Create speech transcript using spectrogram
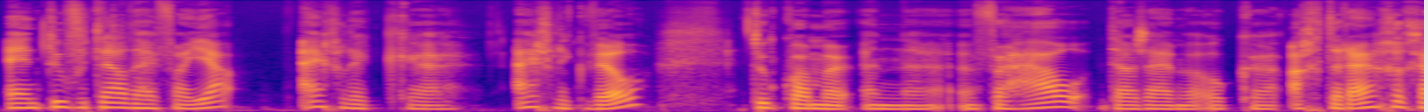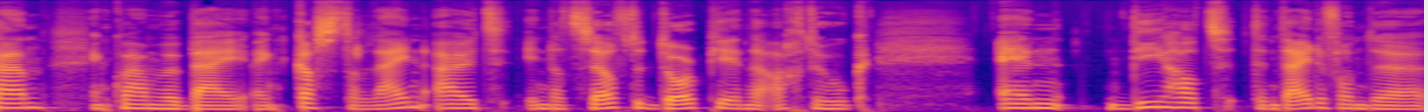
En toen vertelde hij van ja, eigenlijk. Uh, eigenlijk wel. Toen kwam er een, uh, een verhaal, daar zijn we ook uh, achteraan gegaan. En kwamen we bij een kastelein uit in datzelfde dorpje in de achterhoek. En die had ten tijde van de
